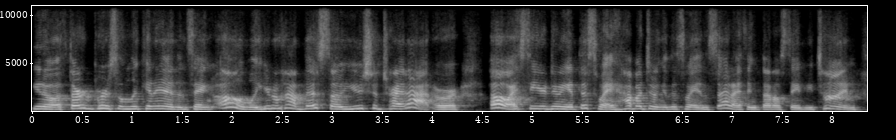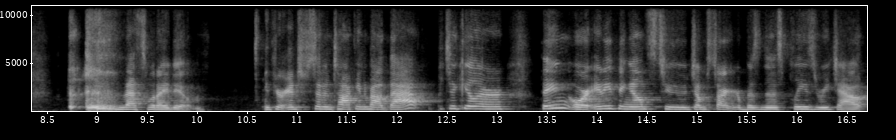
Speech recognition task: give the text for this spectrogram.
you know, a third person looking in and saying, oh, well, you don't have this, so you should try that. Or, oh, I see you're doing it this way. How about doing it this way instead? I think that'll save you time. That's what I do. If you're interested in talking about that particular thing or anything else to jumpstart your business, please reach out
